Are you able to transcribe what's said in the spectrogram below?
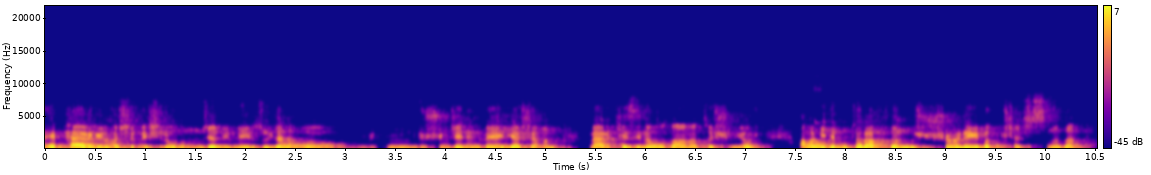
Hep her gün haşır neşir olunca bir mevzuyla o düşüncenin ve yaşamın merkezine, odağına taşınıyor. Ama bir de bu taraftan şöyle bir bakış açısını da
